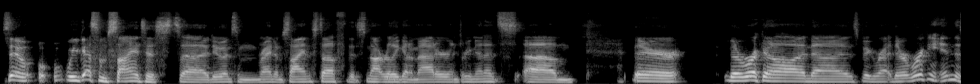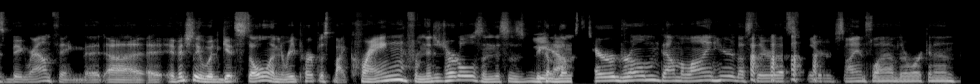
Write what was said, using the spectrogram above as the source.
So we've got some scientists uh, doing some random science stuff that's not really going to matter in three minutes. Um, they're they're working on uh, this big round. They're working in this big round thing that uh, eventually would get stolen and repurposed by Krang from Ninja Turtles, and this has become Yeah. known as Terrordrome down the line here. That's their that's their science lab they're working in.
